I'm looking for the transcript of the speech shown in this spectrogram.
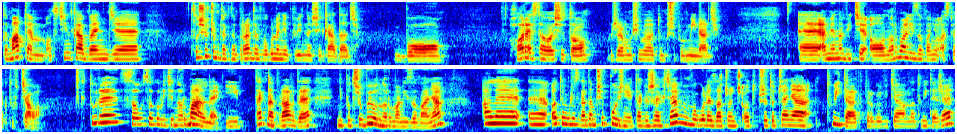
tematem odcinka będzie coś, o czym tak naprawdę w ogóle nie powinno się gadać, bo chore stało się to, że musimy o tym przypominać, e, a mianowicie o normalizowaniu aspektów ciała, które są całkowicie normalne i tak naprawdę nie potrzebują normalizowania, ale e, o tym rozgadam się później. Także chciałabym w ogóle zacząć od przytoczenia tweeta, którego widziałam na Twitterze.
